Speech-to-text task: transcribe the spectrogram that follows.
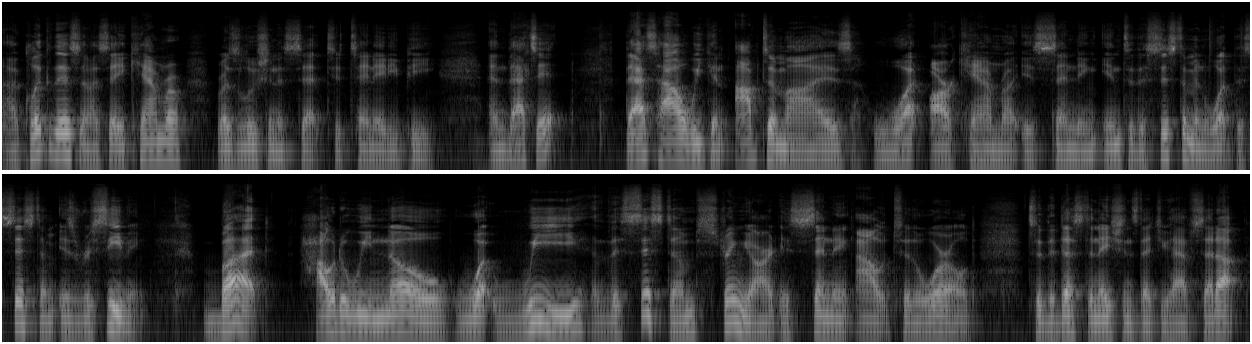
I click this and I say camera resolution is set to 1080p and that's it. That's how we can optimize what our camera is sending into the system and what the system is receiving. But how do we know what we, the system, StreamYard, is sending out to the world, to the destinations that you have set up?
